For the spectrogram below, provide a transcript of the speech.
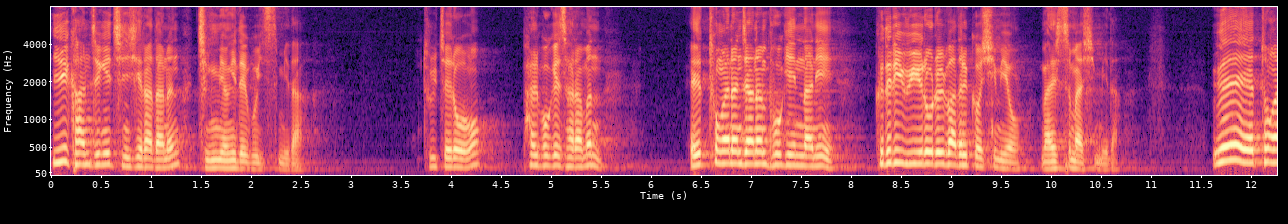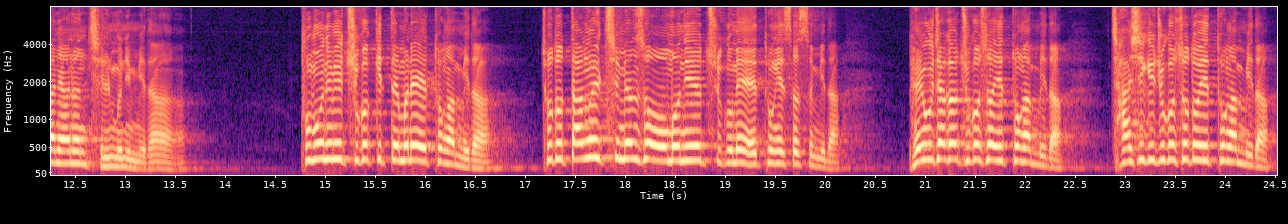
이 간증이 진실하다는 증명이 되고 있습니다. 둘째로 팔복의 사람은 애통하는 자는 복이 있나니 그들이 위로를 받을 것이며 말씀하십니다. 왜 애통하냐는 질문입니다. 부모님이 죽었기 때문에 애통합니다. 저도 땅을 치면서 어머니의 죽음에 애통했었습니다. 배우자가 죽어서 애통합니다. 자식이 죽어서도 애통합니다.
